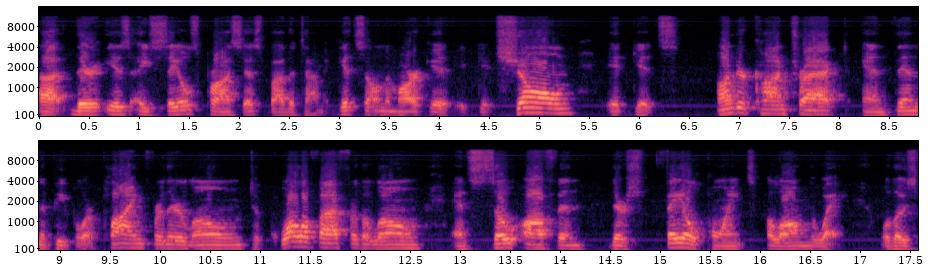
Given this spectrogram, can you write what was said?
uh, there is a sales process by the time it gets on the market, it gets shown, it gets under contract, and then the people are applying for their loan to qualify for the loan. And so often there's fail points along the way. Well, those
